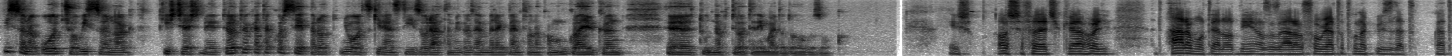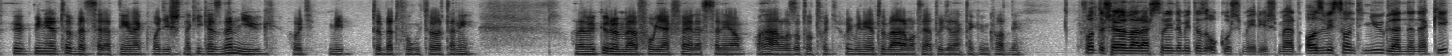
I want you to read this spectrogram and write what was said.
viszonylag olcsó, viszonylag kis teljesítményű töltőket, akkor szépen ott 8-9-10 órát, amíg az emberek bent vannak a munkahelyükön, tudnak tölteni majd a dolgozók. És azt se felejtsük el, hogy hát áramot eladni az az áramszolgáltatónak üzlet. Hát ők minél többet szeretnének, vagyis nekik ez nem nyűg, hogy mi többet fogunk tölteni, hanem ők örömmel fogják fejleszteni a, a hálózatot, hogy, hogy minél több áramot el tudjanak nekünk adni. Fontos elvárás szerintem itt az okosmérés, mert az viszont nyűg lenne nekik,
